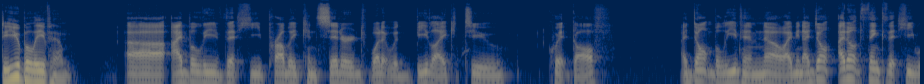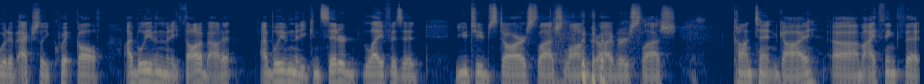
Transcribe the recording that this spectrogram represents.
Do you believe him? Uh, I believe that he probably considered what it would be like to quit golf. I don't believe him. No, I mean I don't. I don't think that he would have actually quit golf. I believe him that he thought about it. I believe him that he considered life as a YouTube star slash long driver slash content guy. Um, I think that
